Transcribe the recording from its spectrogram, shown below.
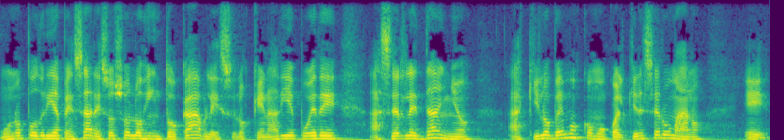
uno podría pensar, esos son los intocables, los que nadie puede hacerles daño, aquí los vemos como cualquier ser humano, eh,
